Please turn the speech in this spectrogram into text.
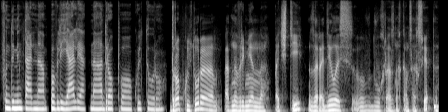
фундаментально повлияли на дроп-культуру? Дроп-культура одновременно почти зародилась в двух разных концах света,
